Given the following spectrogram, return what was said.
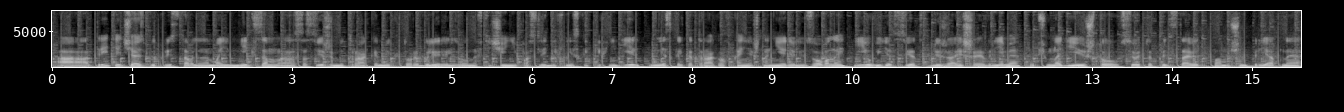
А третья часть будет представлена моим миксом э, со свежими траками, которые были реализованы в течение последних нескольких недель. Несколько траков, конечно, не реализованы и увидят свет в ближайшее время. В общем, надеюсь, что все это представит вам очень приятное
